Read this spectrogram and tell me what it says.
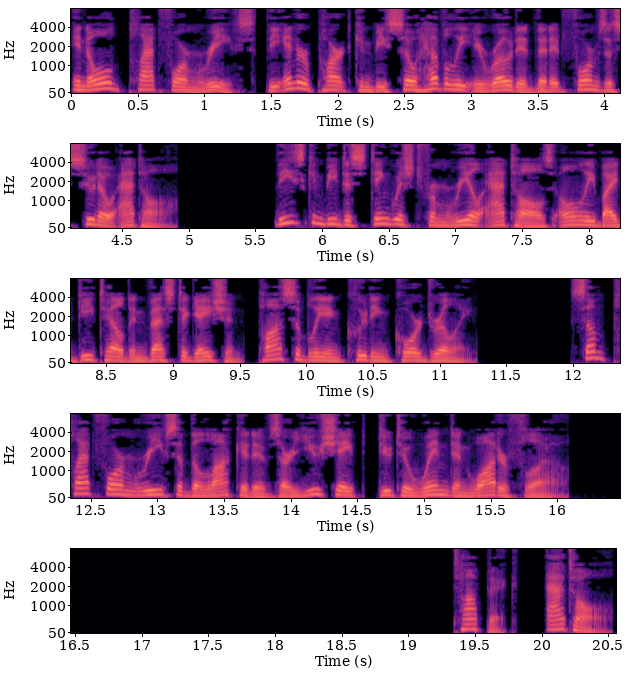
In old platform reefs, the inner part can be so heavily eroded that it forms a pseudo-atoll. These can be distinguished from real atolls only by detailed investigation, possibly including core drilling. Some platform reefs of the Laccadives are U-shaped, due to wind and water flow. Atoll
